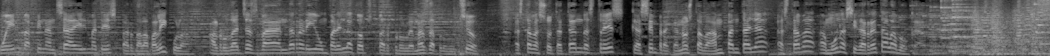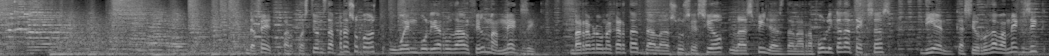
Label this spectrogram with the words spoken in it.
Wayne va finançar ell mateix part de la pel·lícula. El rodatge es va endarrerir un parell de cops per problemes de producció. Estava sota tant d'estrès que sempre que no estava en pantalla estava amb una cigarreta a la boca. De fet, per qüestions de pressupost, Wayne volia rodar el film a Mèxic. Va rebre una carta de l'associació Les Filles de la República de Texas dient que si rodava a Mèxic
